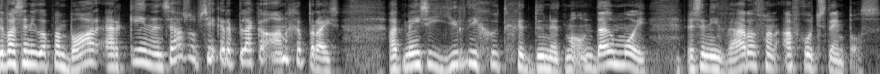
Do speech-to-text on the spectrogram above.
Dit was in die openbaar erken en selfs op sekere plekke aangeprys dat mense hierdie goed gedoen het, maar onthou mooi, dis in die wêreld van afgodstempels.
